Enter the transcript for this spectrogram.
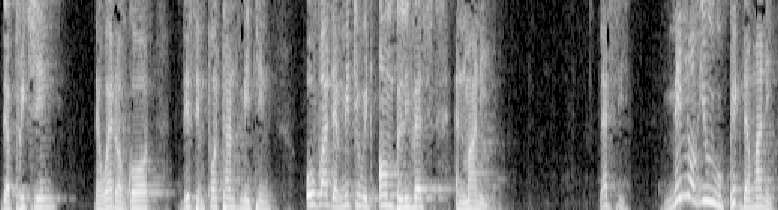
the preaching, the word of God, this important meeting, over the meeting with unbelievers and money. Let's see. Many of you will pick the money.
